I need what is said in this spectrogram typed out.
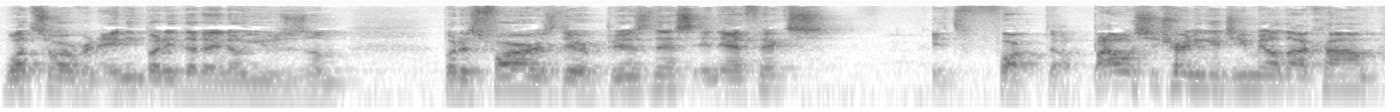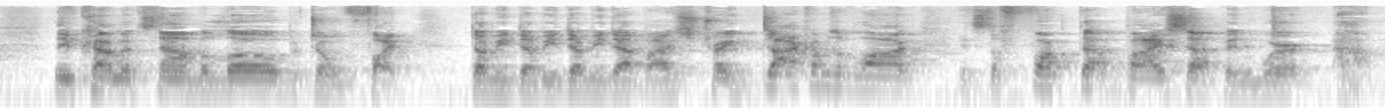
whatsoever in anybody that I know uses them. But as far as their business and ethics, it's fucked up. Bios3training at gmail.com. Leave comments down below, but don't fight www.bicestrike.com is a blog. It's the fucked up bicep, and we're out.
